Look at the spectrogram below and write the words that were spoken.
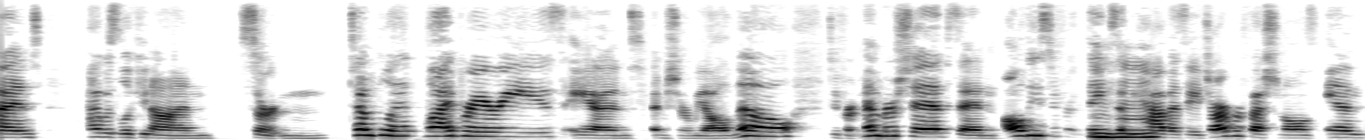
and i was looking on certain template libraries and i'm sure we all know different memberships and all these different things mm-hmm. that we mm-hmm. have as hr professionals and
